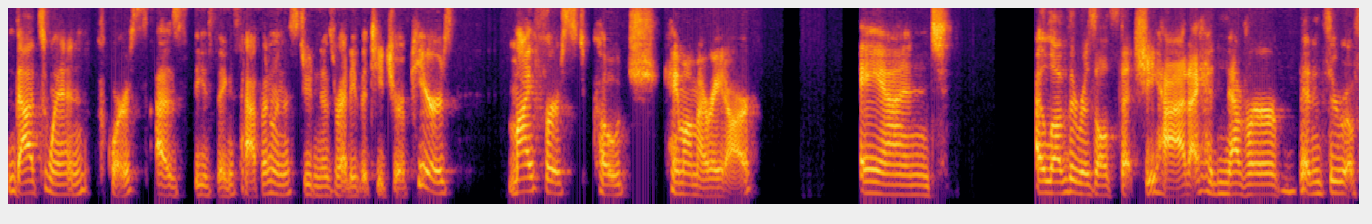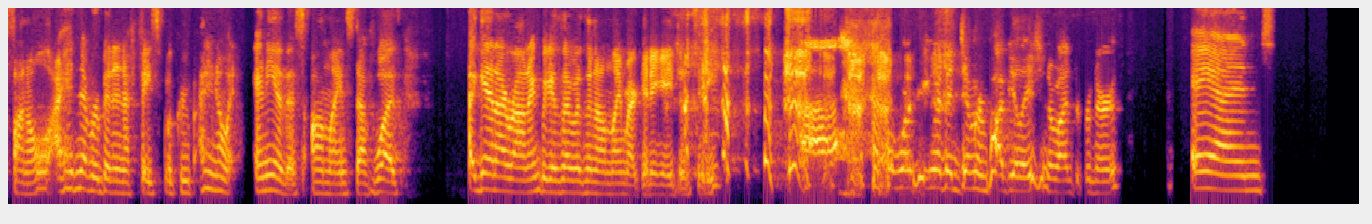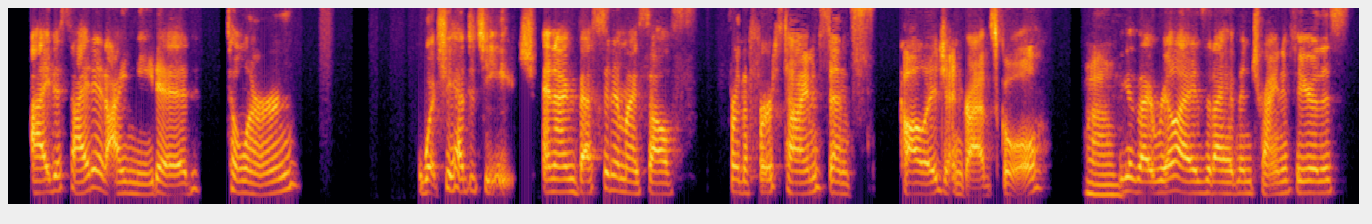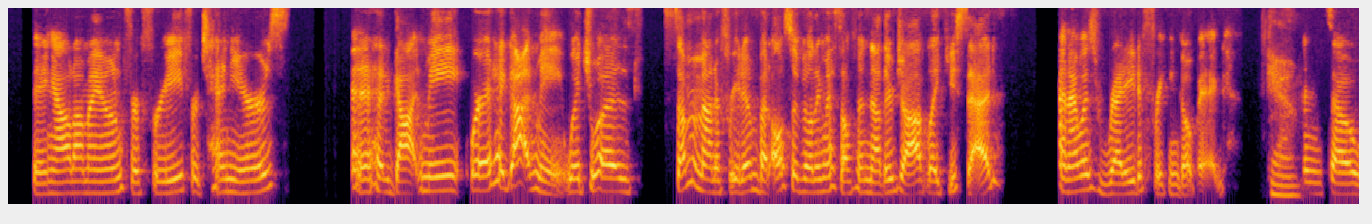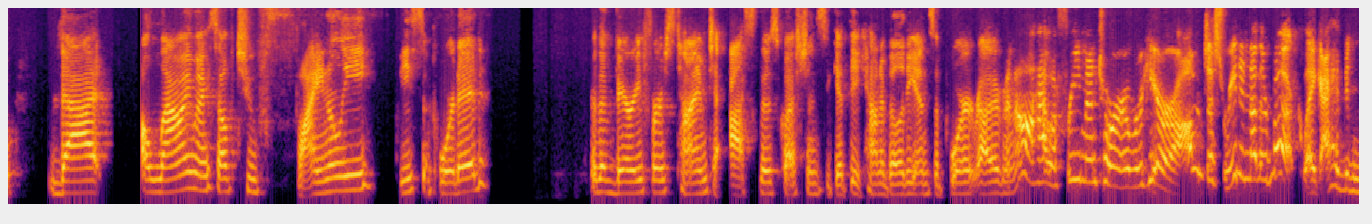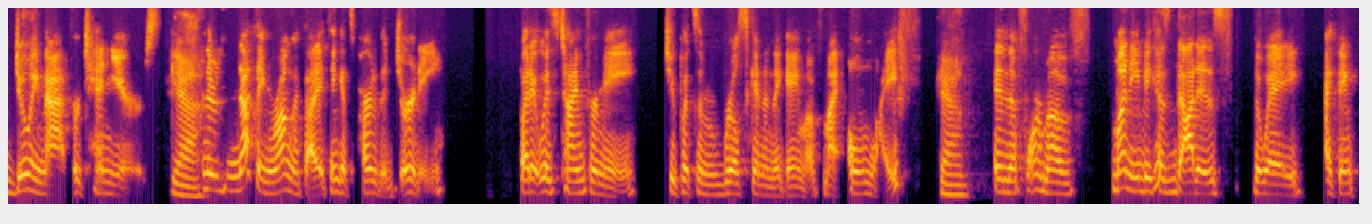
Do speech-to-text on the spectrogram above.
that's when, of course, as these things happen, when the student is ready, the teacher appears. My first coach came on my radar. And I love the results that she had. I had never been through a funnel. I had never been in a Facebook group. I didn't know what any of this online stuff was again ironic because I was an online marketing agency uh, working with a different population of entrepreneurs. And I decided I needed to learn what she had to teach. And I invested in myself for the first time since college and grad school. Wow. Because I realized that I had been trying to figure this thing out on my own for free for 10 years. And it had gotten me where it had gotten me, which was some amount of freedom, but also building myself another job, like you said. And I was ready to freaking go big. Yeah. And so that allowing myself to finally be supported for the very first time to ask those questions to get the accountability and support rather than, oh, I have a free mentor over here. or I'll just read another book. Like I had been doing that for 10 years. Yeah. And there's nothing wrong with that. I think it's part of the journey. But it was time for me to put some real skin in the game of my own life yeah. In the form of money, because that is the way I think,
